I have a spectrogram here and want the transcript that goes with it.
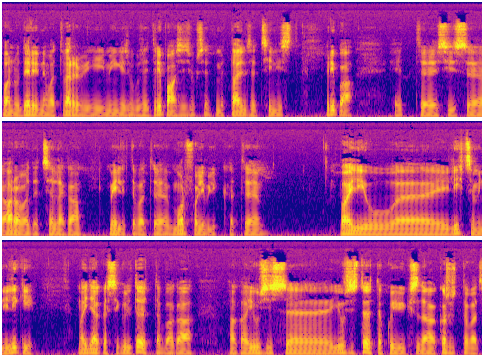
pannud erinevat värvi mingisuguseid ribasid, siukseid metallset sinist riba, et eh, siis arvavad, et sellega meelitavad äh, morfoliblikad palju lihtsamini ligi. ma ei tea, kas see küll töötab, aga, aga ju siis, ju siis töötab, kui kõik seda kasutavad.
